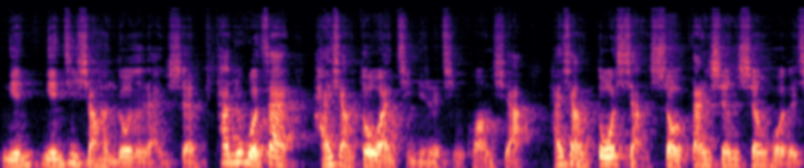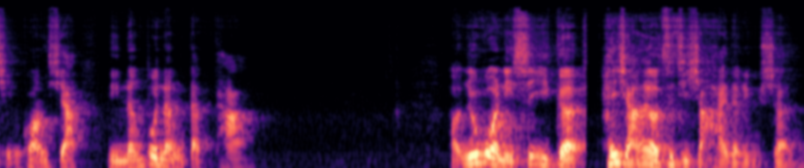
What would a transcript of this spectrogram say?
年年纪小很多的男生，他如果在还想多玩几年的情况下，还想多享受单身生活的情况下，你能不能等他？好，如果你是一个很想要有自己小孩的女生，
